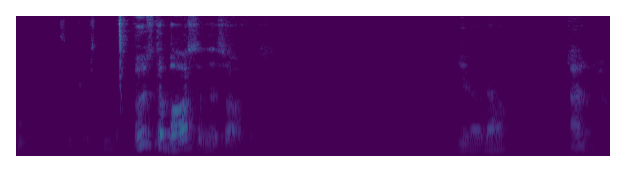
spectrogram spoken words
That's interesting. Who's the boss of this office? You don't know? I don't know.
